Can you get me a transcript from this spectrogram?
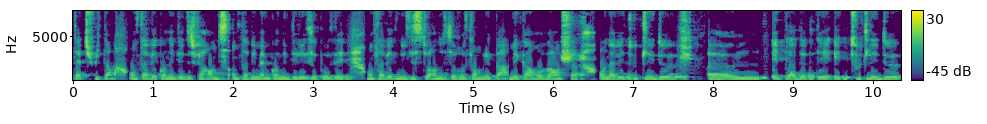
7, 8 ans, on savait qu'on était différentes, on savait même qu'on était les opposés, on savait que nos histoires ne se ressemblaient pas, mais qu'en revanche, on avait toutes les deux euh, été adoptées et toutes les deux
